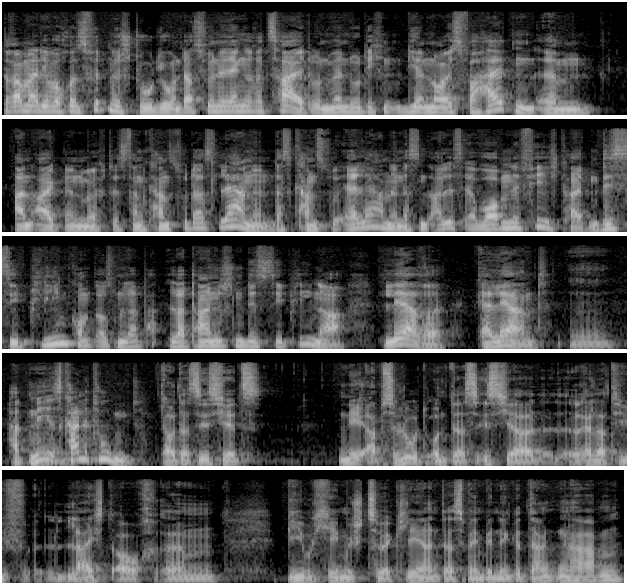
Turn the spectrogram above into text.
dreimal die Woche ins Fitnessstudio und das für eine längere Zeit. Und wenn du dich, dir ein neues Verhalten ähm, aneignen möchtest, dann kannst du das lernen. Das kannst du erlernen. Das sind alles erworbene Fähigkeiten. Disziplin kommt aus dem lateinischen Disziplina. Lehre, erlernt. Mhm. Hat nie, ist keine Tugend. Aber das ist jetzt, nee, absolut. Und das ist ja relativ leicht auch ähm, biochemisch zu erklären, dass wenn wir einen Gedanken haben,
